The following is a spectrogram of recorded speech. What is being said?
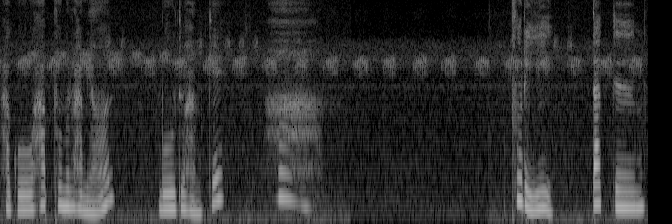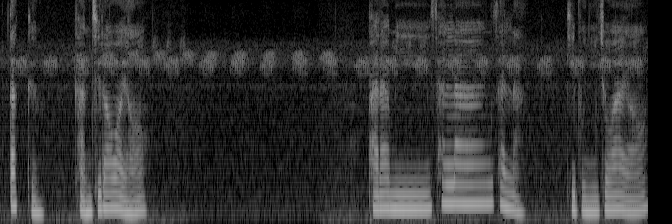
하고 하품을 하면 모두 함께 하. 풀이 따끔따끔 간지러워요. 바람이 살랑살랑 기분이 좋아요.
